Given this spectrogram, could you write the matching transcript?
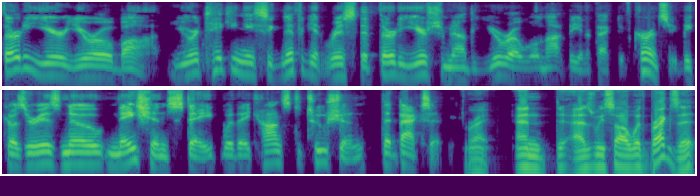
thirty year euro bond, you're taking a significant risk that 30 years from now, the euro will not be an effective currency because there is no nation state with a constitution that backs it. Right. And as we saw with Brexit,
